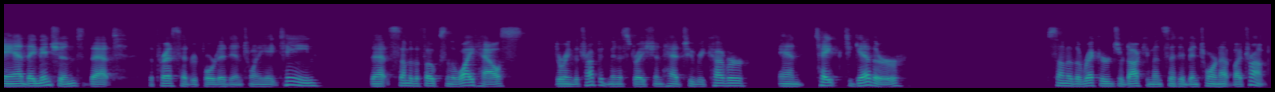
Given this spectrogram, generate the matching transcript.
And they mentioned that the press had reported in 2018 that some of the folks in the White House during the Trump administration had to recover and tape together some of the records or documents that had been torn up by Trump.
